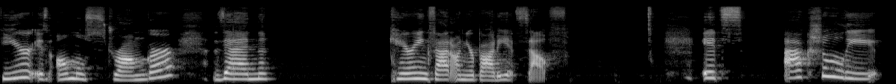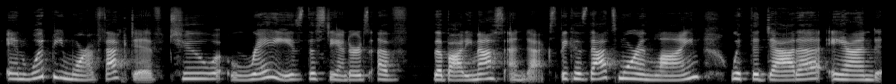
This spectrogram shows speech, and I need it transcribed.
fear is almost stronger than carrying fat on your body itself. It's actually and would be more effective to raise the standards of the body mass index because that's more in line with the data and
